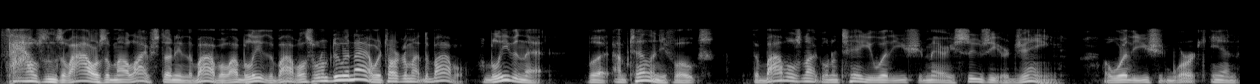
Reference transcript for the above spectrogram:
thousands of hours of my life studying the Bible. I believe the Bible. That's what I'm doing now. We're talking about the Bible. I believe in that. But I'm telling you, folks, the Bible's not going to tell you whether you should marry Susie or Jane or whether you should work in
